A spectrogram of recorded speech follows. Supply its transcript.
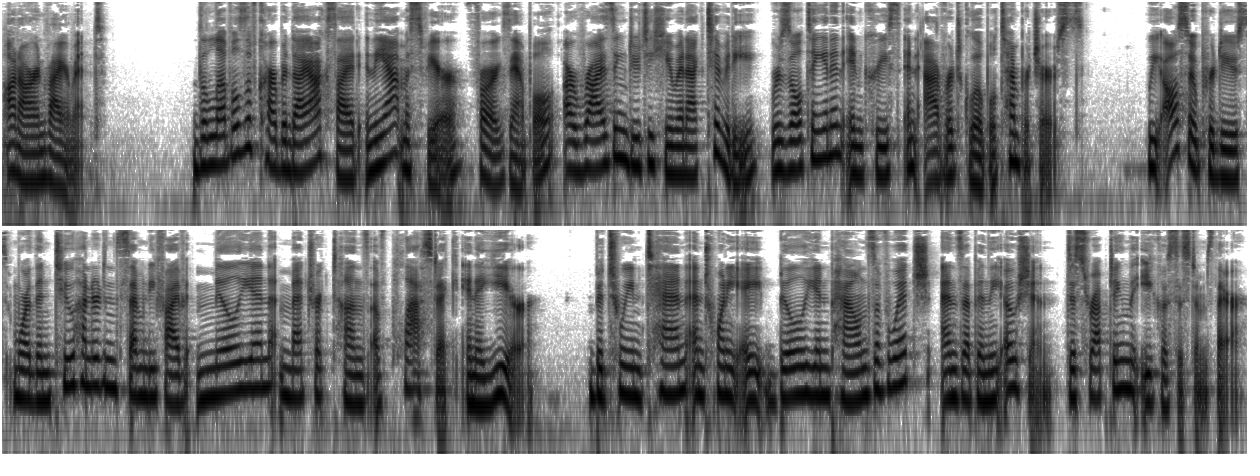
on our environment. The levels of carbon dioxide in the atmosphere, for example, are rising due to human activity, resulting in an increase in average global temperatures. We also produce more than 275 million metric tons of plastic in a year, between 10 and 28 billion pounds of which ends up in the ocean, disrupting the ecosystems there,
